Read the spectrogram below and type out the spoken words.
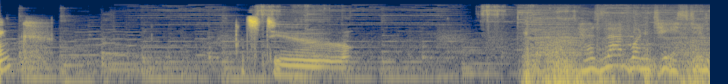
Think. Let's do. Has that one tasted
